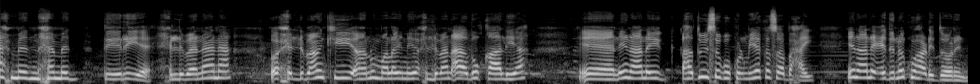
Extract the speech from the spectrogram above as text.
axmed maxamed diiriye xildhibaanana oo xildhibaankii aan u malaynayo xildhibaan aad u qaaliya inaanay hadduu isagu kulmiye ka soo baxay inaanay cidina ku hadhi doonin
